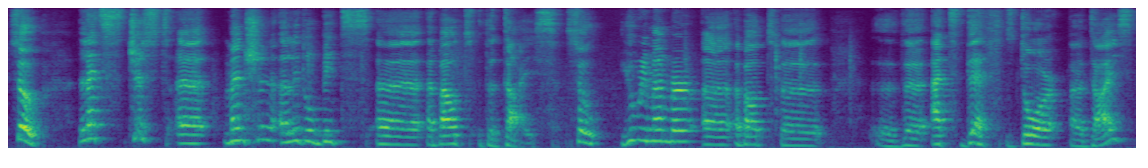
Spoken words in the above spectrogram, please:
So let's just uh, mention a little bit uh, about the dice. So you remember uh, about uh, the at death's door uh, dice.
